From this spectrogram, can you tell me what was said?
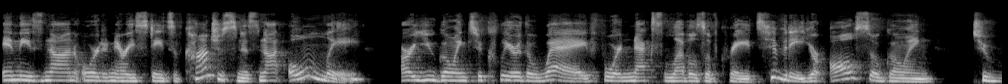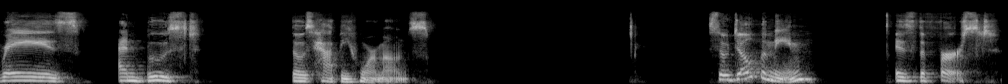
in these non ordinary states of consciousness, not only are you going to clear the way for next levels of creativity, you're also going to raise and boost those happy hormones. So, dopamine is the first,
